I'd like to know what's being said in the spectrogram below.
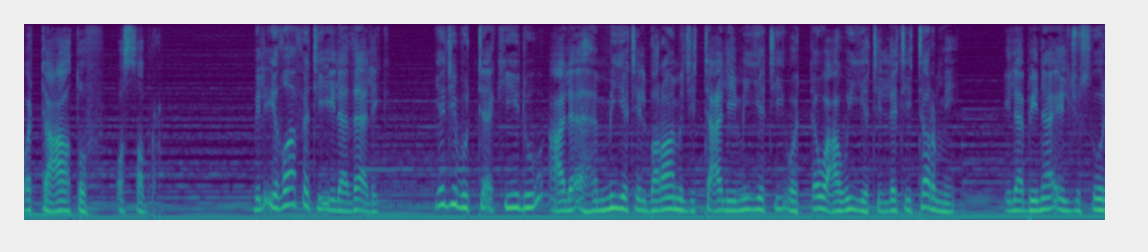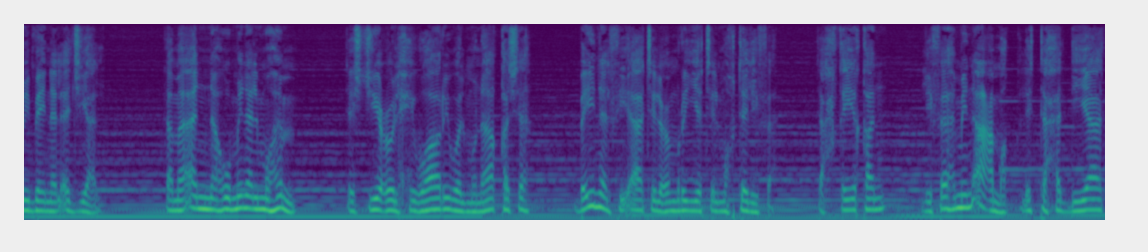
والتعاطف والصبر. بالإضافة إلى ذلك يجب التأكيد على أهمية البرامج التعليمية والتوعوية التي ترمي إلى بناء الجسور بين الأجيال كما أنه من المهم تشجيع الحوار والمناقشة بين الفئات العمرية المختلفة تحقيقا لفهم أعمق للتحديات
